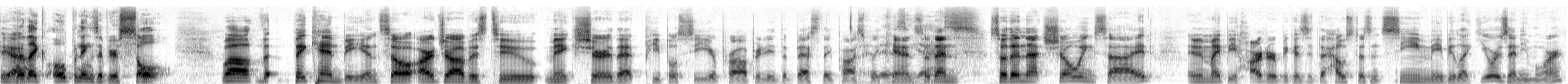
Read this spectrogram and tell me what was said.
Yeah. they're like openings of your soul. Well, th- they can be, and so our job is to make sure that people see your property the best they possibly It is, can. So then, so then that showing side, and it might be harder because the house doesn't seem maybe like yours anymore.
